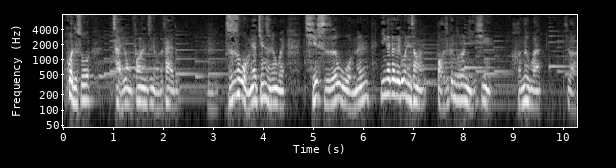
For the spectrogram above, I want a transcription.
或者说采用放任自流的态度。嗯，只是说我们要坚持认为，其实我们应该在这个问题上保持更多的理性和乐观，是吧？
